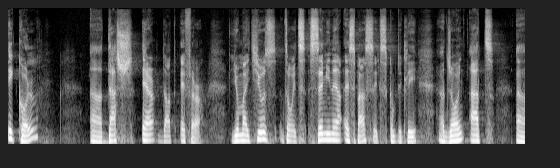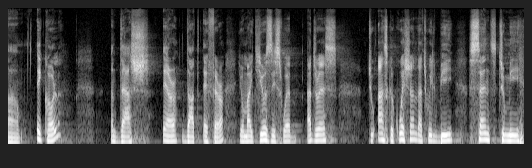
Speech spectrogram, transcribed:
école dash air.fr you might use, so it's Séminaire Espace, it's completely uh, joined at uh, école dash air.fr. You might use this web address to ask a question that will be sent to me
